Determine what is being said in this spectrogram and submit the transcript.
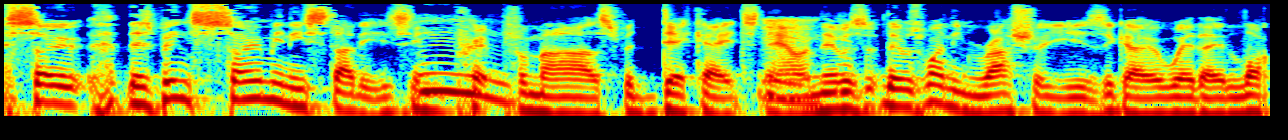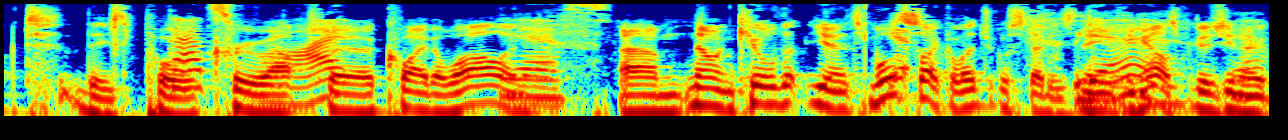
so there's been so many studies in Mm. prep for Mars for decades now, and there was, there was one in Russia years ago where they locked these poor That's crew up for quite a while, and Yes. um, no one killed them. You know, it's more Yep. psychological studies than anything else because, you know,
